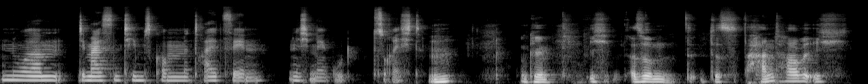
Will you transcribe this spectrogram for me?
Nur ähm, die meisten Teams kommen mit 13 nicht mehr gut zurecht. Mhm. Okay, ich, also das handhabe ich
